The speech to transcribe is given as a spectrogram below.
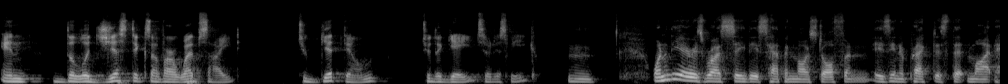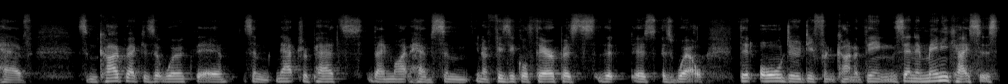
and the logistics of our website to get them to the gate, so to speak. Mm. One of the areas where I see this happen most often is in a practice that might have some chiropractors at work there, some naturopaths. They might have some, you know, physical therapists that as, as well that all do different kind of things. And in many cases,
